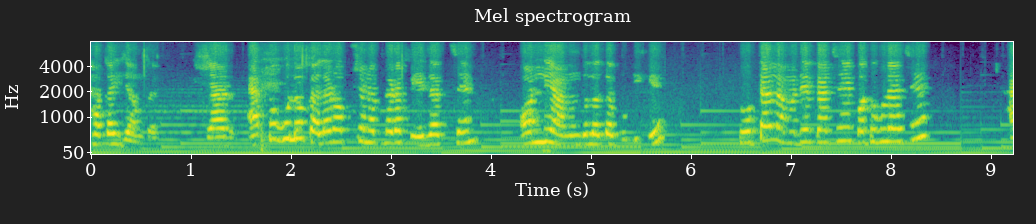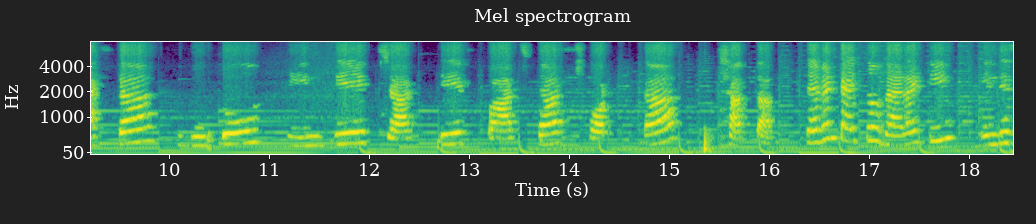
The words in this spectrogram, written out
ঢাকাই জামদানি। যার এতগুলো কালার অপশন আপনারা পেয়ে যাচ্ছেন অনলি আনন্দলতা বুটিকে। টোটাল আমাদের কাছে কতগুলো আছে? একটা দুটো তিনটে চারটে পাঁচটা ছটা সাতটা। Seven types of variety in this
